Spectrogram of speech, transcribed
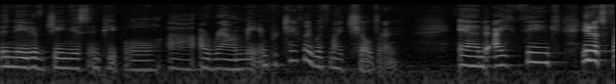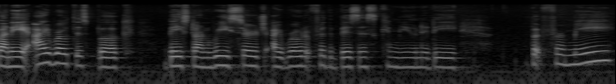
the native genius in people uh, around me, and particularly with my children. And I think, you know, it's funny, I wrote this book based on research, I wrote it for the business community. But for me,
